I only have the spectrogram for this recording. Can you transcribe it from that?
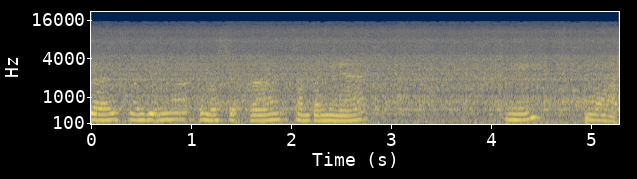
guys selanjutnya aku masukkan santannya nih nah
